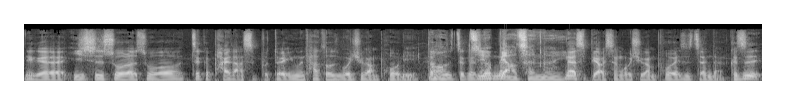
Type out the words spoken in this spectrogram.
那个医师说了，说这个拍打是不对，因为它都是微血管破裂，都是这个只有表层而已。那是表层微血管破裂是真的，可是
